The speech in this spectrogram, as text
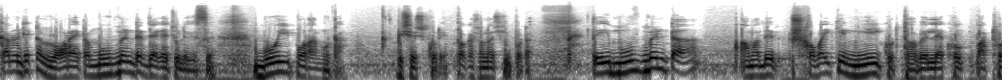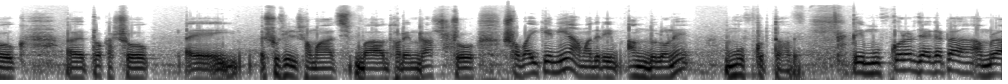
কারণ এটা একটা লড়াই, একটা মুভমেন্টের জায়গায় চলে গেছে। বই পড়ানোটা, বিশেষ করে প্রকাশনা শিল্পটা। তো এই মুভমেন্টটা আমাদের সবাইকে নিয়েই করতে হবে। লেখক, পাঠক প্রকাশক, এই সুশীল সমাজ বা ধরেন রাষ্ট্র, সবাইকে নিয়ে আমাদের এই আন্দোলনে মুভ করতে হবে। তো এই মুভ করার জায়গাটা আমরা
